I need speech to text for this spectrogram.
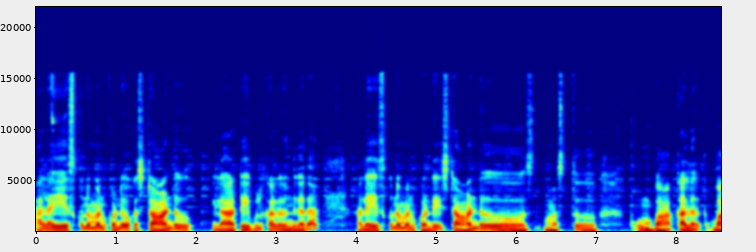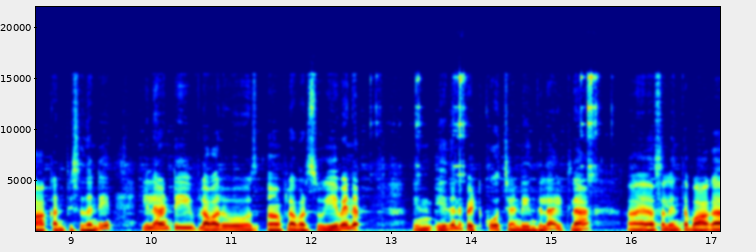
అలా వేసుకున్నాం అనుకోండి ఒక స్టాండ్ ఇలా టేబుల్ కలర్ ఉంది కదా అలా వేసుకున్నాం అనుకోండి స్టాండ్ మస్తు బాగా కలర్ బాగా కనిపిస్తుందండి. ఇలాంటి ఫ్లవర్ ఫ్లవర్స్ ఏవైనా ఏదైనా పెట్టుకోవచ్చండి ఇందులో ఇట్లా అసలు ఎంత బాగా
